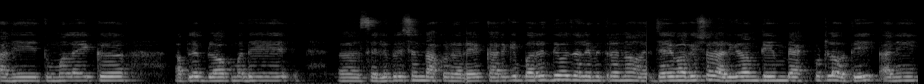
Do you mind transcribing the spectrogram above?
आणि तुम्हाला एक आपल्या ब्लॉगमध्ये सेलिब्रेशन दाखवणार आहे. कारण की बरेच दिवस झाले मित्रांनो जय बागेश्वर हरिग्राम टीम बॅकफुटला होती आणि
